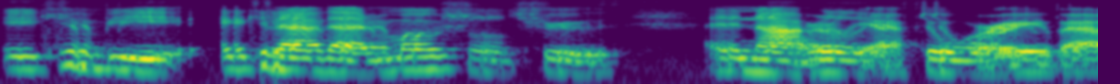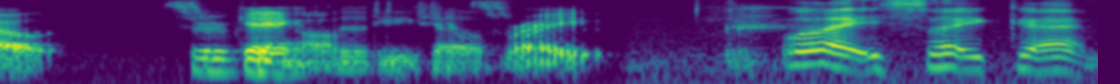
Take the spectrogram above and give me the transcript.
it can be, it can have that emotional truth and not really have to worry about sort of getting all the details right. Well, it's like, um,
